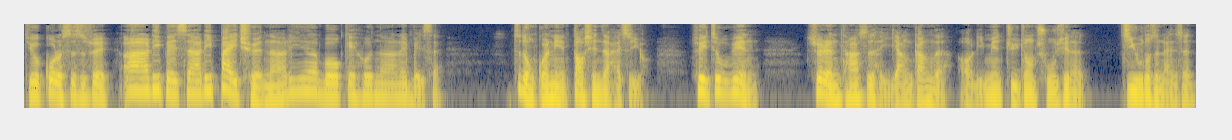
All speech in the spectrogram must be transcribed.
结果过了四十岁啊，你别赛啊，你败犬呐，你啊没结婚啊，你别赛，这种观念到现在还是有。所以这部片。虽然他是很阳刚的哦，里面剧中出现的几乎都是男生，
